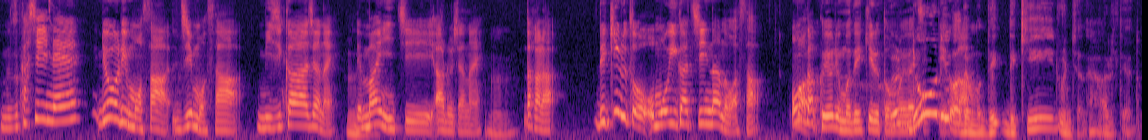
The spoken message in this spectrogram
難しいね。料理もさ字もさ身近じゃない？で毎日あるじゃない、ん。だからできると思いがちなのはさまあ音楽よりもできると思いがちっていうか。料理はでもでできるんじゃない？ある程度。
